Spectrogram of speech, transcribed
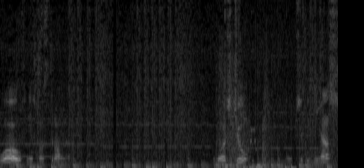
Wow, nie w tą stronę. Gościu, nie przebiegasz?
